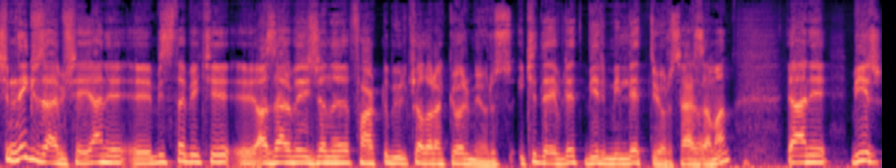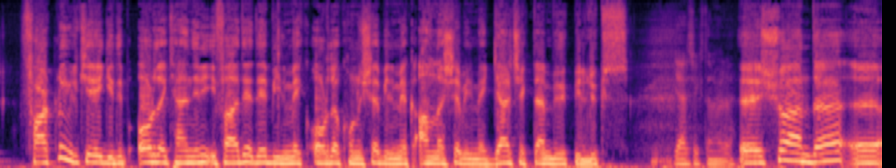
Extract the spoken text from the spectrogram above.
Şimdi ne güzel bir şey yani e, biz tabii ki e, Azerbaycan'ı farklı bir ülke olarak görmüyoruz. İki devlet bir millet diyoruz her evet. zaman. Yani bir farklı ülkeye gidip orada kendini ifade edebilmek, orada konuşabilmek, anlaşabilmek gerçekten büyük bir lüks. Gerçekten öyle. Ee, şu anda e,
